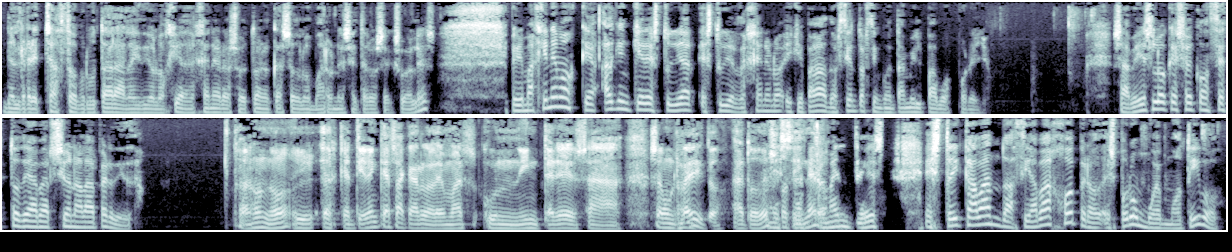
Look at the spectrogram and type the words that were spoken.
del rechazo brutal a la ideología de género, sobre todo en el caso de los varones heterosexuales. Pero imaginemos que alguien quiere estudiar estudios de género y que paga 250.000 pavos por ello. ¿Sabéis lo que es el concepto de aversión a la pérdida? Claro, no, es que tienen que sacarle además un interés a, o sea, un rédito a todo esto. Exactamente, es, estoy cavando hacia abajo, pero es por un buen motivo.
